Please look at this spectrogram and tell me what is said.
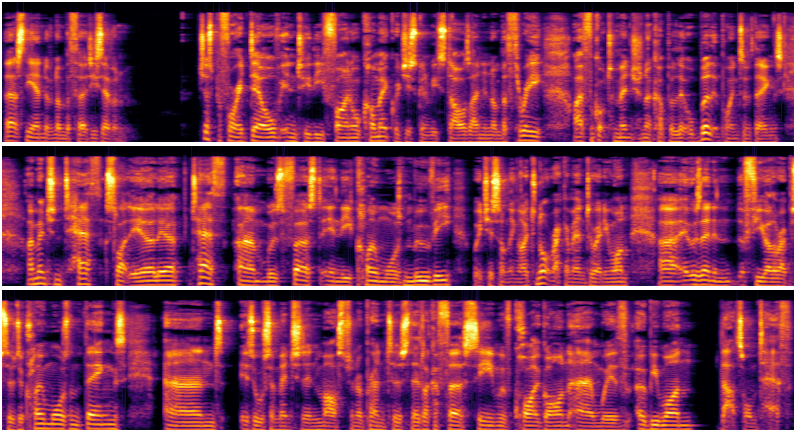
that's the end of number 37. Just before I delve into the final comic, which is going to be Star Wars Annual number three, I forgot to mention a couple of little bullet points of things. I mentioned Teth slightly earlier. Teth um, was first in the Clone Wars movie, which is something I do not recommend to anyone. Uh, it was then in a few other episodes of Clone Wars and things, and is also mentioned in Master and Apprentice. There's like a first scene with Qui Gon and with Obi Wan. That's on Teth.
